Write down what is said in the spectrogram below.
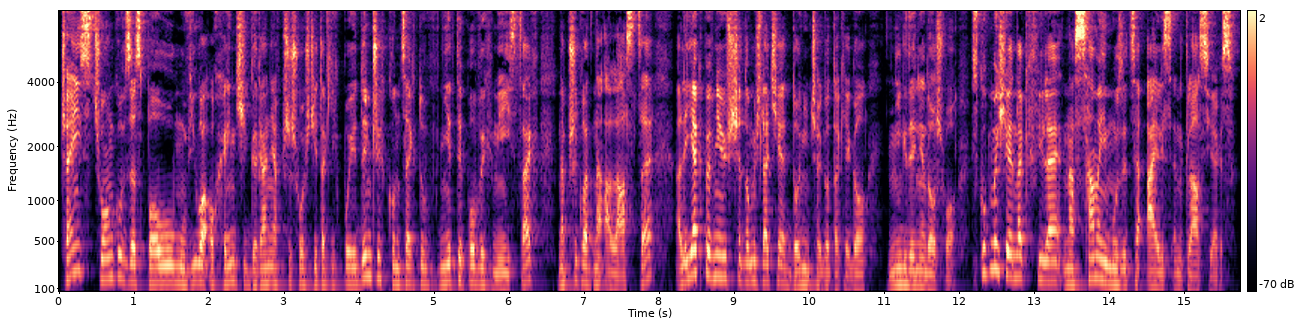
Część z członków zespołu mówiła o chęci grania w przyszłości takich pojedynczych koncertów w nietypowych miejscach, na przykład na Alasce, ale jak pewnie już się domyślacie, do niczego takiego nigdy nie doszło. Skupmy się jednak chwilę na samej muzyce Isles and Glaciers.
